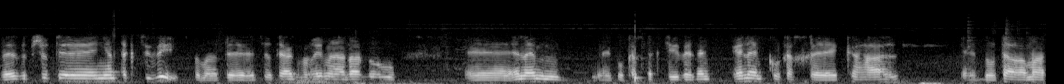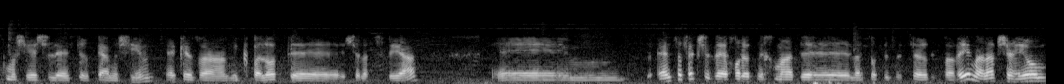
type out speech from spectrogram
וזה פשוט אה, עניין תקציבי, זאת אומרת, סרטי הגברים הללו, אין להם כל כך תקציב, אין להם, אין להם כל כך קהל. אה, באותה רמה כמו שיש לסרטי אנשים, עקב המגבלות אה, של הצפייה. אה, אין ספק שזה יכול להיות נחמד לעשות איזה סרט דברים, על אף שהיום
